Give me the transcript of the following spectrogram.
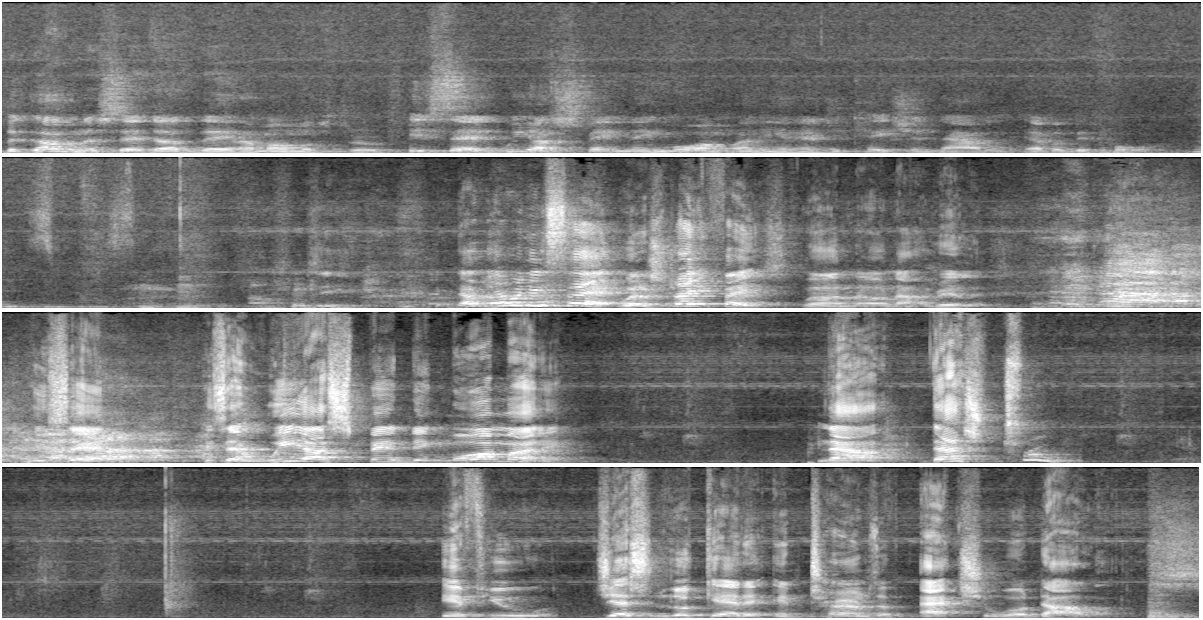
the governor said the other day, and I'm almost through, he said, we are spending more money in education now than ever before. That's what he said with a straight face. Well, no, not really. he said, he said, we are spending more money. Now, that's true if you just look at it in terms of actual dollars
